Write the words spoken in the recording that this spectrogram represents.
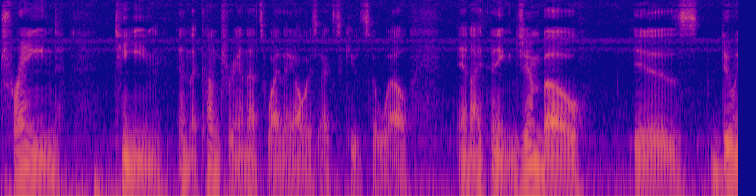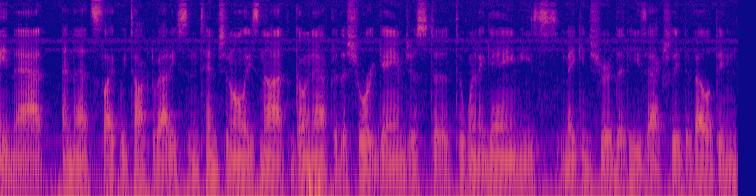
trained team in the country, and that's why they always execute so well. And I think Jimbo is doing that, and that's like we talked about. He's intentional. He's not going after the short game just to, to win a game. He's making sure that he's actually developing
